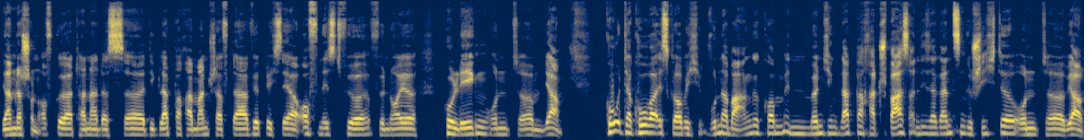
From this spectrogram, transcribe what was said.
Wir haben das schon oft gehört, Hanna, dass äh, die Gladbacher Mannschaft da wirklich sehr offen ist für, für neue Kollegen und ähm, ja, Ko Itakura ist, glaube ich, wunderbar angekommen in Mönchengladbach, hat Spaß an dieser ganzen Geschichte und äh, ja,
